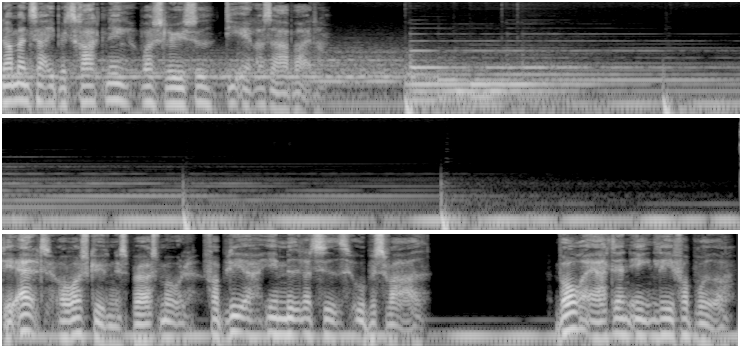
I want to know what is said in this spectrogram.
når man tager i betragtning, hvor sløset de ellers arbejder. Det alt overskyggende spørgsmål forbliver i midlertid ubesvaret. Hvor er den egentlige forbryder?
